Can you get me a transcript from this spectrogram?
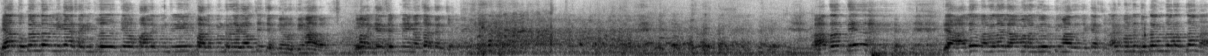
त्या दुकानदारांनी काय सांगितलं त्या पालकमंत्री पालकमंत्र्याच्या गावचे चटणी होती महाराज. तुम्हाला कॅसेट नाही ना जा त्यांच्याकडे. आता ते ते आले म्हणाले आम्हाला निवृत्ती महाराज कॅसेट आणि म्हणलं दुकानदारात जा ना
